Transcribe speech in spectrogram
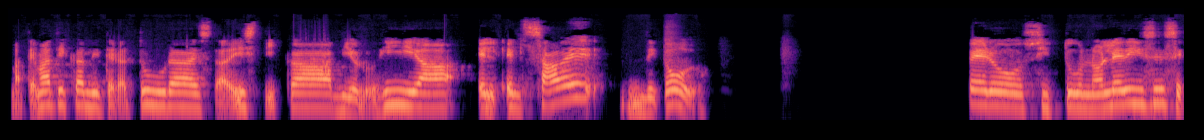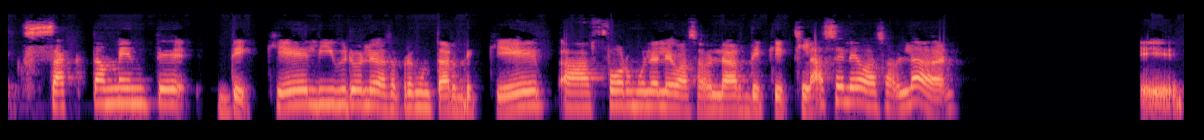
matemáticas, literatura, estadística, biología, él, sabe de todo. Pero si tú no le dices exactamente de qué libro le vas a preguntar, de qué ah, fórmula le vas a hablar, de qué clase le vas a hablar, eh,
